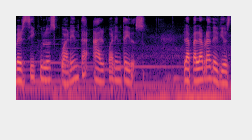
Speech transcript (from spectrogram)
versículos 40 al 42. La palabra de Dios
